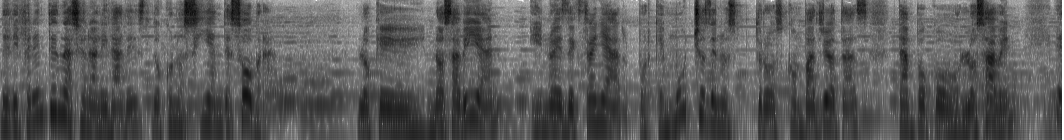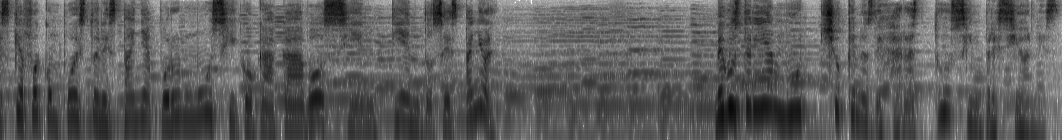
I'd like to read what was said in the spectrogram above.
de diferentes nacionalidades lo conocían de sobra. Lo que no sabían, y no es de extrañar, porque muchos de nuestros compatriotas tampoco lo saben, es que fue compuesto en España por un músico que acabó sintiéndose español. Me gustaría mucho que nos dejaras tus impresiones,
